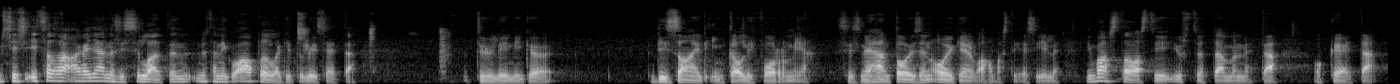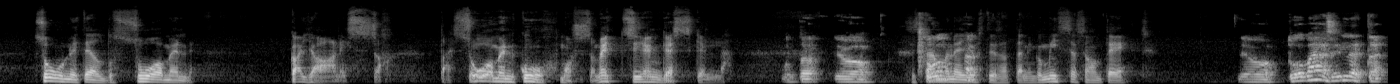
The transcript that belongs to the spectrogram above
siis itse asiassa aika jännä siis sillä että nythän niin kuin Applellakin tuli se, että tyyli niin designed in California. Siis nehän toi sen oikein vahvasti esille. Niin vastaavasti just tämmöinen, että okei, okay, että suunniteltu Suomen Kajaanissa tai Suomen Kuhmossa metsien keskellä. Mutta joo. Siis tämmöinen justiinsa, että niin missä se on tehty. Joo, tuo vähän sille, että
